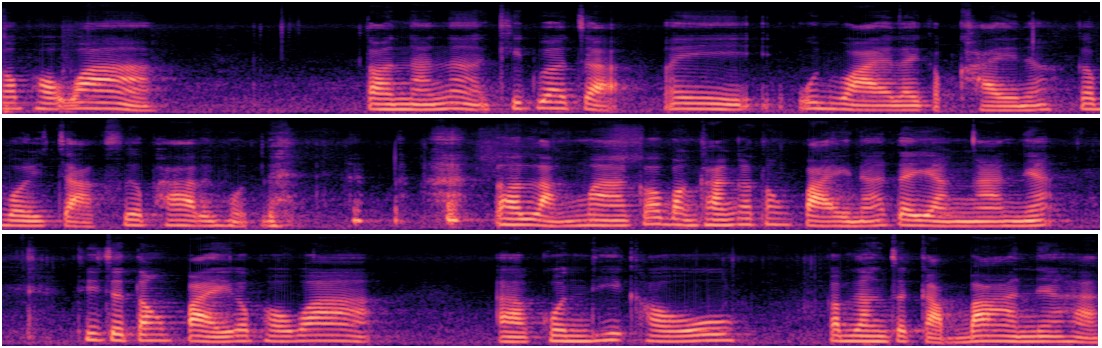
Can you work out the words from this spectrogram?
ก็เพราะว่า ตอนนั้นน่ะคิดว่าจะไม่วุ่นวายอะไรกับใครนะก็บริจาคเสื้อผ้าไปหมดเลย ตอนหลังมาก็บางครั้งก็ต้องไปนะ แต่อย่างงานเนี้ยที่จะต้องไปก็เพราะว่าคนที่เขากำลังจะกลับบ้านเนี่ยค่ะ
